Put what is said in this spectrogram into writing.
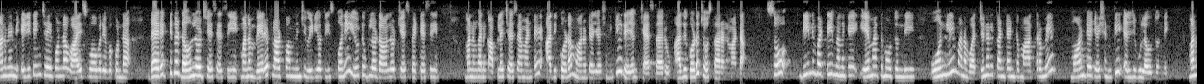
మనం ఏమి ఎడిటింగ్ చేయకుండా వాయిస్ ఓవర్ ఇవ్వకుండా డైరెక్ట్గా డౌన్లోడ్ చేసేసి మనం వేరే ప్లాట్ఫామ్ నుంచి వీడియో తీసుకొని యూట్యూబ్లో డౌన్లోడ్ చేసి పెట్టేసి మనం కనుక అప్లై చేసామంటే అది కూడా మానిటైజేషన్కి రిజెక్ట్ చేస్తారు. అది కూడా చూస్తారనమాట సో దీన్ని బట్టి మనకి ఏమర్థమవుతుంది ఓన్లీ మన ఒరిజినల్ కంటెంట్ మాత్రమే మానిటైజేషన్కి ఎలిజిబుల్ అవుతుంది. మన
